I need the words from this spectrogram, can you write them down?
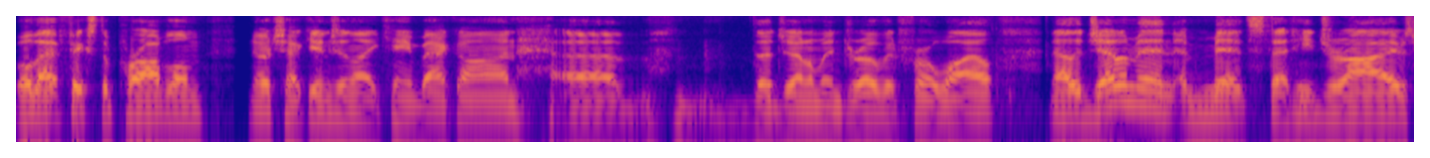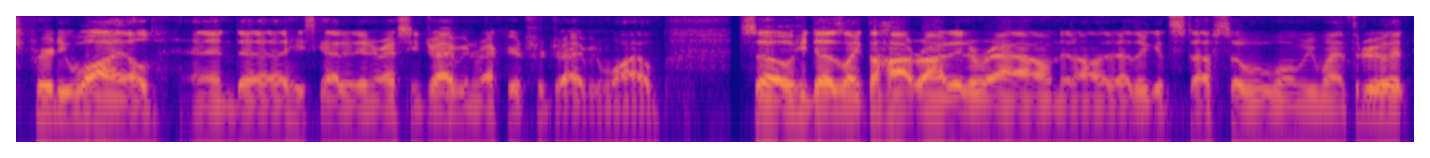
Well that fixed the problem. No check engine light came back on. Uh, the gentleman drove it for a while. Now the gentleman admits that he drives pretty wild and uh, he's got an interesting driving record for driving wild. So he does like the hot rod it around and all that other good stuff. So when we went through it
